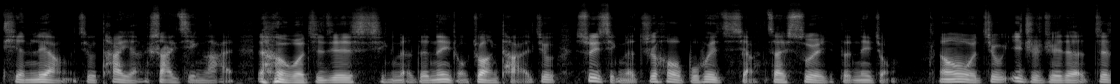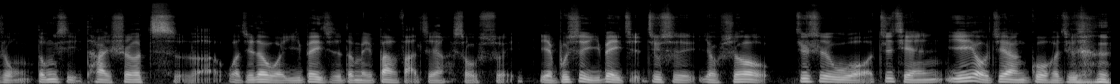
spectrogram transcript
天亮，就太阳晒进来，然后我直接醒了的那种状态。就睡醒了之后不会想再睡的那种。然后我就一直觉得这种东西太奢侈了，我觉得我一辈子都没办法这样收睡，也不是一辈子，就是有时候，就是我之前也有这样过，就是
